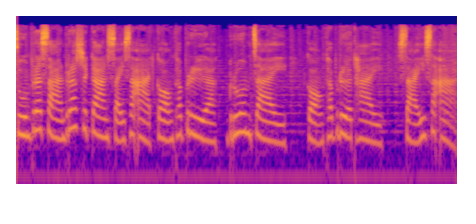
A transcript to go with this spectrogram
ศูนย์ประสานราชการใสสะอาดกองทัพเรือ ร่วมใจ กองทัพเรือไทย ใสสะอาด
